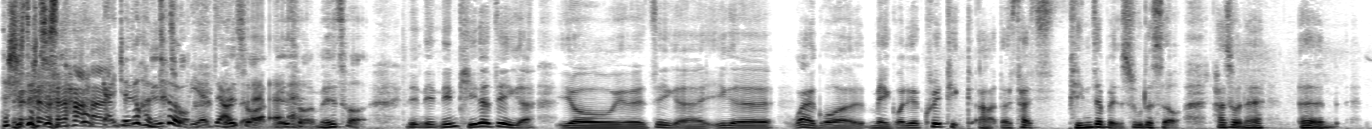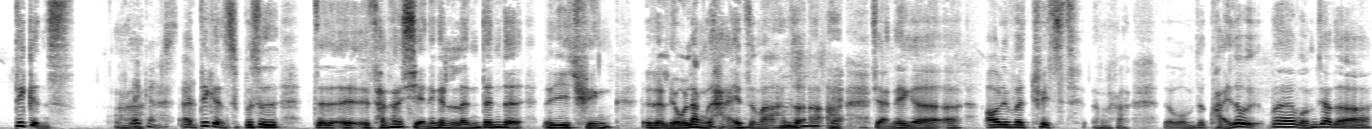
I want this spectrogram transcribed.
但是这就是感觉都很特别，这样子。没错，没错，没错。您您您提的这个有这个一个外国美国的一个 critic 啊，他他评这本书的时候，他说呢，呃，Dickens。啊，呃，Dickens 不是这呃常常写那个伦敦的那一群呃流浪的孩子嘛？他说啊啊，讲那个呃 Oliver Twist，哈，我们的块肉呃我们叫做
